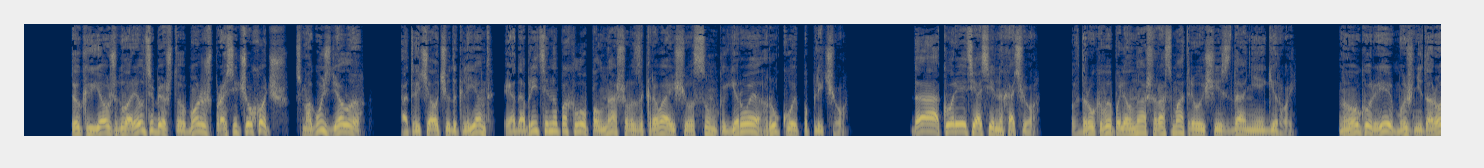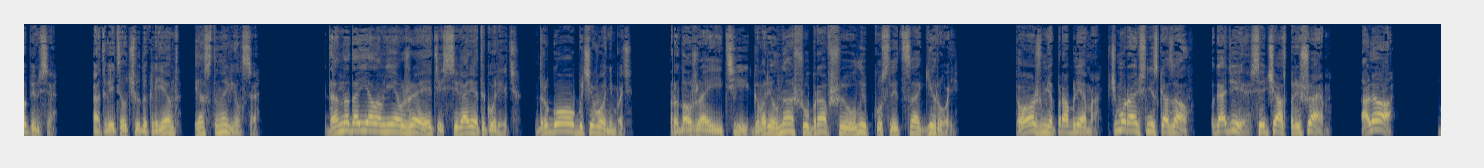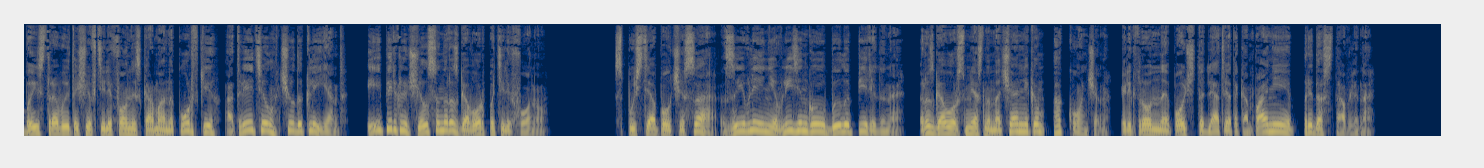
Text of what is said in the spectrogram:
«Так я уже говорил тебе, что можешь просить, что хочешь. Смогу, сделаю», — отвечал чудо-клиент и одобрительно похлопал нашего закрывающего сумку героя рукой по плечу. «Да, курить я сильно хочу», — вдруг выпалил наш рассматривающий здание герой. «Ну, кури, мы же не торопимся», — ответил чудо-клиент и остановился. «Да надоело мне уже эти сигареты курить. Другого бы чего-нибудь». Продолжая идти, говорил наш убравший улыбку с лица герой. Тоже мне проблема. Почему раньше не сказал? Погоди, сейчас порешаем. Алло. Быстро вытащив телефон из кармана куртки, ответил чудо-клиент и переключился на разговор по телефону. Спустя полчаса заявление в лизинговую было передано. Разговор с местным начальником окончен. Электронная почта для ответа компании предоставлена.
